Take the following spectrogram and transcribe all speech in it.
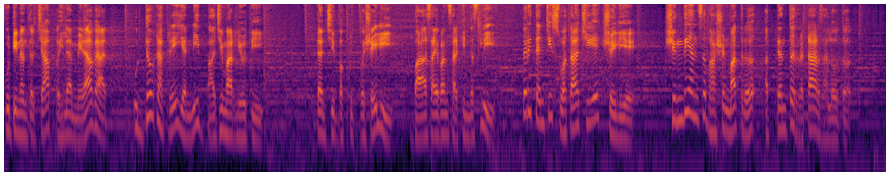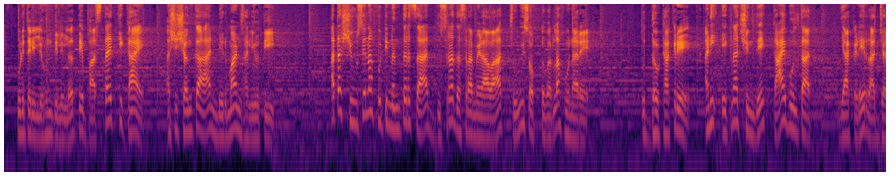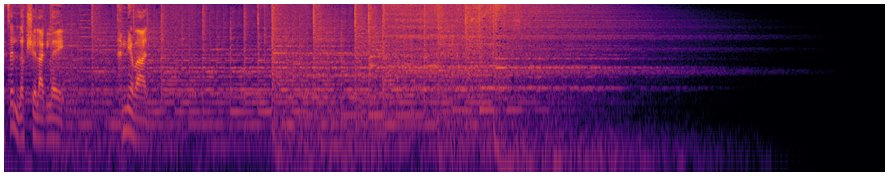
फुटीनंतरच्या पहिल्या मेळाव्यात उद्धव ठाकरे यांनी बाजी मारली होती. त्यांची वक्तृत्व शैली बाळासाहेबांसारखी नसली तरी त्यांची स्वतःची एक शैली आहे. शिंदे यांचं भाषण मात्र अत्यंत रटार झालं होतं. कुणीतरी लिहून दिलेलं ते वाचतायत की काय अशी शंका निर्माण झाली होती. आता शिवसेना फुटीनंतरचा दुसरा दसरा मेळावा चोवीस ऑक्टोबरला होणार आहे. उद्धव ठाकरे आणि एकनाथ शिंदे काय बोलतात याकडे राज्याचं लक्ष लागलंय. धन्यवाद.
